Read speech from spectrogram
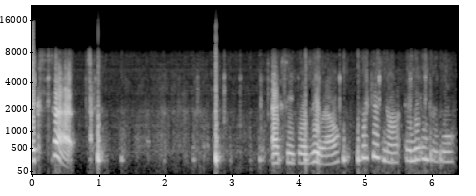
except x equals 0, which is not in the interval.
